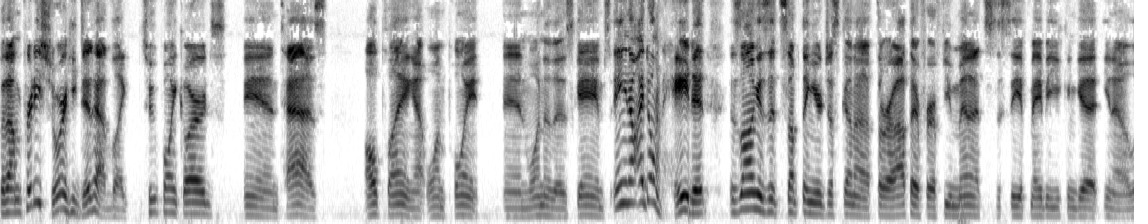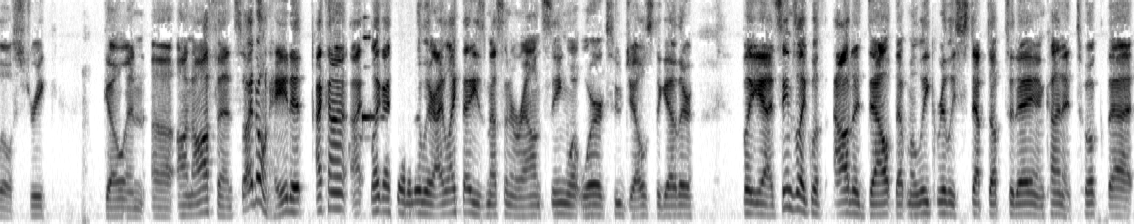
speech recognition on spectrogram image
But I'm pretty sure he did have like two point guards and Taz all playing at one point in one of those games. And, you know, I don't hate it as long as it's something you're just going to throw out there for a few minutes to see if maybe you can get, you know, a little streak going uh, on offense. So I don't hate it. I kind of, like I said earlier, I like that he's messing around, seeing what works, who gels together. But yeah, it seems like without a doubt that Malik really stepped up today and kind of took that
